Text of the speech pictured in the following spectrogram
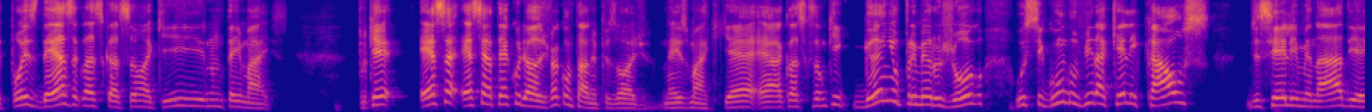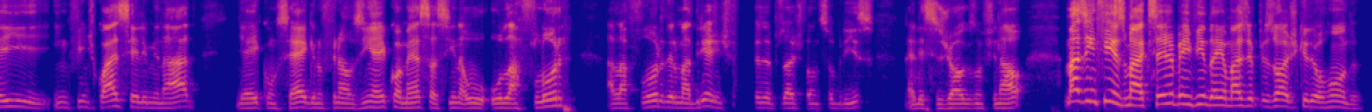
depois dessa classificação aqui, não tem mais. Porque essa, essa é até curiosa, a gente vai contar no episódio, né, Smack? Que é, é a classificação que ganha o primeiro jogo, o segundo vira aquele caos de ser eliminado, e aí, enfim, de quase ser eliminado, e aí consegue, no finalzinho, aí começa assim o, o La Flor, a La Flor del Madrid, a gente fez um episódio falando sobre isso, né, desses jogos no final. Mas enfim, Smack, seja bem-vindo aí a mais um episódio aqui do Rondo.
